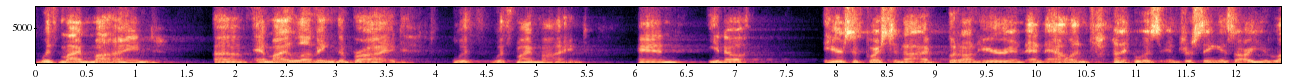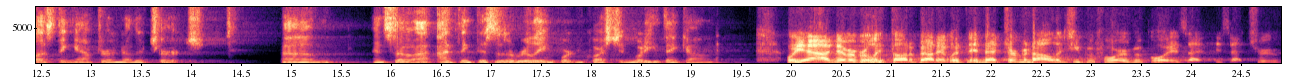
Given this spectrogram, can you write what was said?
with my mind, um, am I loving the bride with with my mind? And you know, here's a question I put on here, and and Alan thought it was interesting: is Are you lusting after another church? Um, and so I, I think this is a really important question. What do you think, Alan? Well, yeah, I never really thought about it with in that terminology before, but boy, is that is that true?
